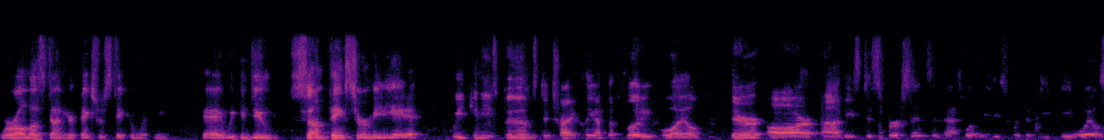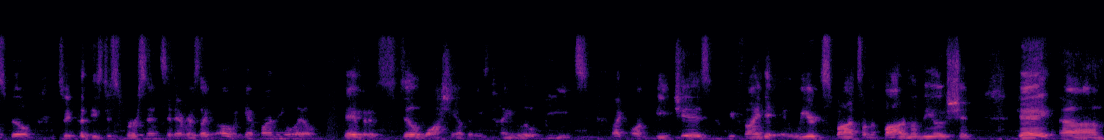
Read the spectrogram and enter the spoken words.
we're almost done here. Thanks for sticking with me. Okay, we can do some things to remediate it. We can use booms to try to clean up the floating oil. There are uh, these dispersants, and that's what we use with the BP oil spill. So we put these dispersants, and everyone's like, "Oh, we can't find the oil." But it's still washing up in these tiny little beads, like on beaches. We find it in weird spots on the bottom of the ocean. Okay, um,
